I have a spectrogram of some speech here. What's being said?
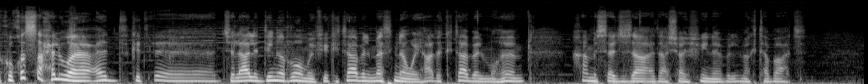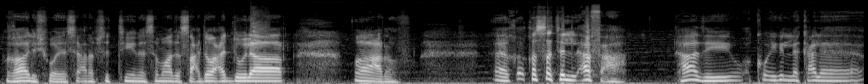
أكو قصة حلوة عند. آه، جلال الدين الرومي في كتاب المثنوي. هذا الكتاب المهم. خمس أجزاء إذا شايفينه بالمكتبات. غالي شوية سعره بستين هسه هذا صعدوه على الدولار. ما أعرف. آه، قصة الأفعى. هذه يقول لك على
